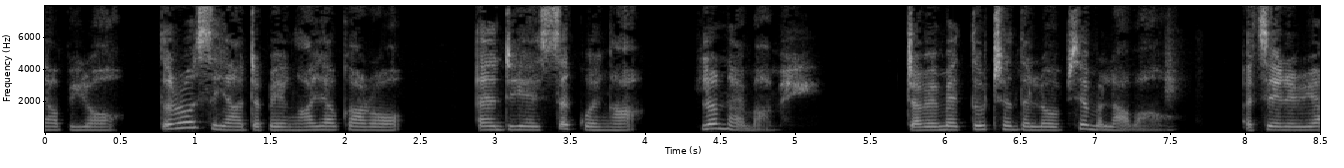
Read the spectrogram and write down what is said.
ရောက်ပြီးတော့သူတို့ဆရာတပည့်၅ယောက်ကတော့အန်တရစက်ကွင်ကလွတ်နိုင်ပါမယ်။ ဒါပေမဲ့သူထင်တယ်လို့ဖြစ်မလာပါဘူး။အချင်းတွေက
